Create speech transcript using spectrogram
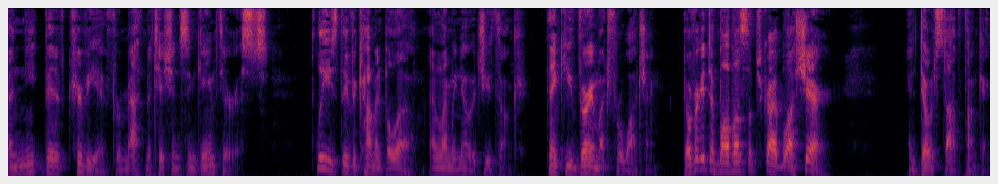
a neat bit of trivia for mathematicians and game theorists? Please leave a comment below and let me know what you think. Thank you very much for watching. Don't forget to blah blah subscribe blah share, and don't stop thunking.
